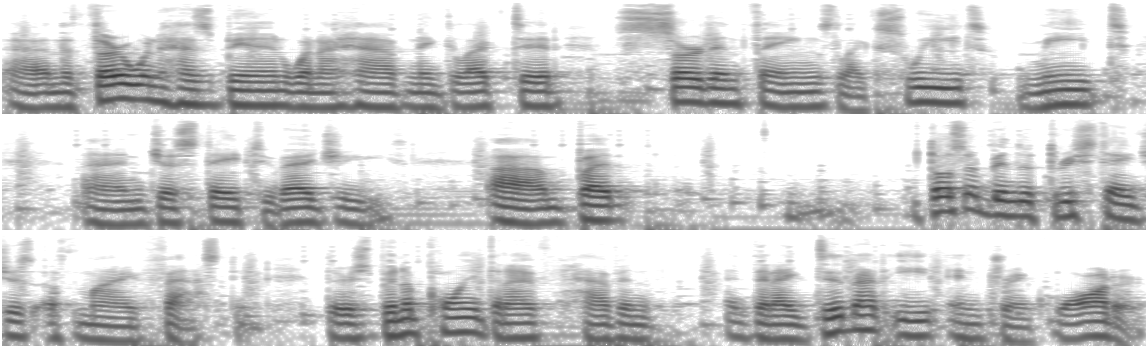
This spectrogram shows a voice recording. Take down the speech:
and the third one has been when I have neglected certain things like sweets, meat, and just stay to veggies. Um, but those have been the three stages of my fasting. There's been a point that I haven't that I did not eat and drink water,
